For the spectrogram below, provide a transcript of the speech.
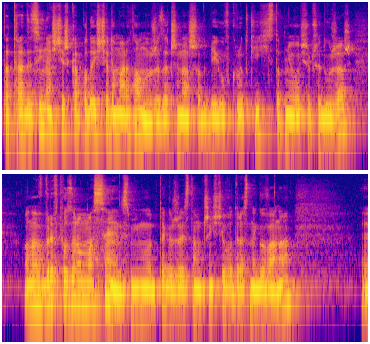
ta tradycyjna ścieżka podejścia do maratonu, że zaczynasz od biegów krótkich i stopniowo się przedłużasz. Ona wbrew pozorom ma sens, mimo tego, że jest tam częściowo teraz negowana. Yy,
